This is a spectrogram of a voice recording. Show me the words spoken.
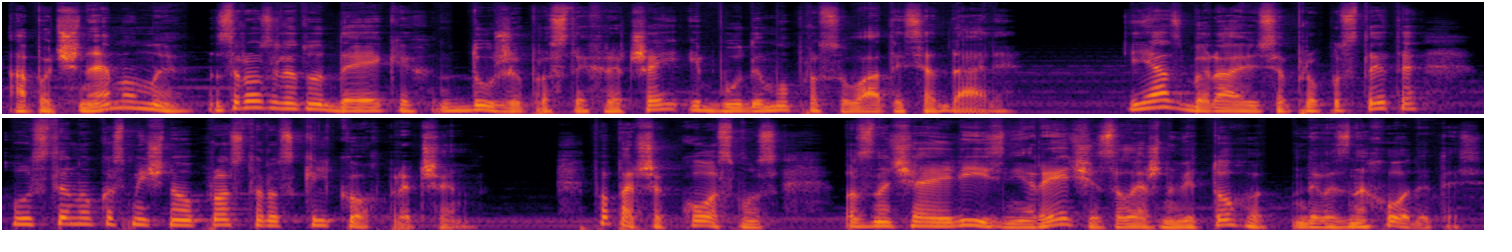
А почнемо ми з розгляду деяких дуже простих речей і будемо просуватися далі. Я збираюся пропустити густину космічного простору з кількох причин. По-перше, космос означає різні речі залежно від того, де ви знаходитесь.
